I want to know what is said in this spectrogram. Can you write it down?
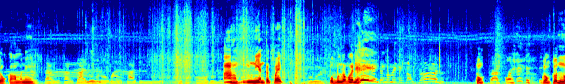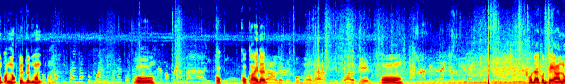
ดอกกามอันนี้ตั้งตั้งใต้นู้นมันออกมาใต้ถึงไอ้ตะกอนู่นเลยอ้าวเนียนแป๊กโอ้ยๆปุ๊บบึงแล้วมาเนี่ยแต่ก็ไม่ไปส่งกล่อยกล่องต้นนกนกตื่นๆมันนกนกอีกแล้วนกทุกวันนี่นโอ้ก็ก็ใกล้ได้หน้ไม่เอาหน้าที่ผัวเลยเป็นโอ้อ่าเป็นเรื่องเกี่ยวกับนี้เลยก็ได้คนเทอาโล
